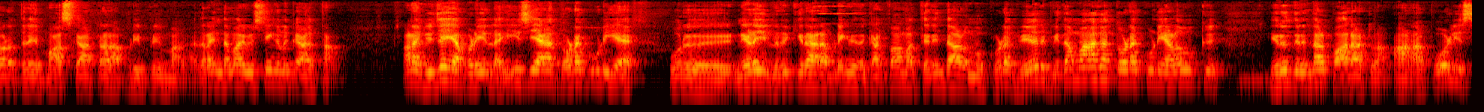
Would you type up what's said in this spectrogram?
ஓரத்தில் மாஸ்க் காட்டுறார் அப்படி இப்படிம்பாங்க. அதெல்லாம் இந்த மாதிரி விஷயங்களுக்காகத்தான் ஆனால் விஜய் அப்படி இல்லை. ஈஸியாக தொடக்கூடிய ஒரு நிலையில் இருக்கிறார் அப்படிங்கிறது கன்ஃபார்மாக தெரிந்தாலும் கூட வேறு விதமாக தொடக்கூடிய அளவுக்கு இருந்திருந்தால் பாராட்டலாம். ஆனால் போலீஸ்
